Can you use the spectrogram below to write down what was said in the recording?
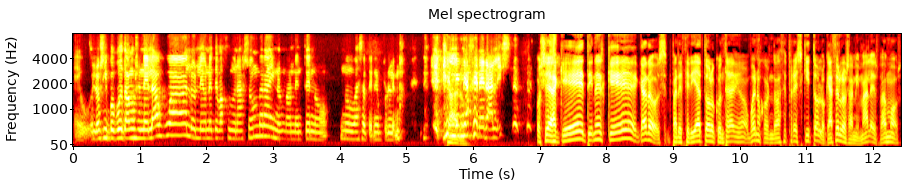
eh, los hipopótamos en el agua, los leones debajo de una sombra y normalmente no, no vas a tener problemas claro. en líneas generales. O sea que tienes que, claro, parecería todo lo contrario. Bueno, cuando hace fresquito, lo que hacen los animales, vamos,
